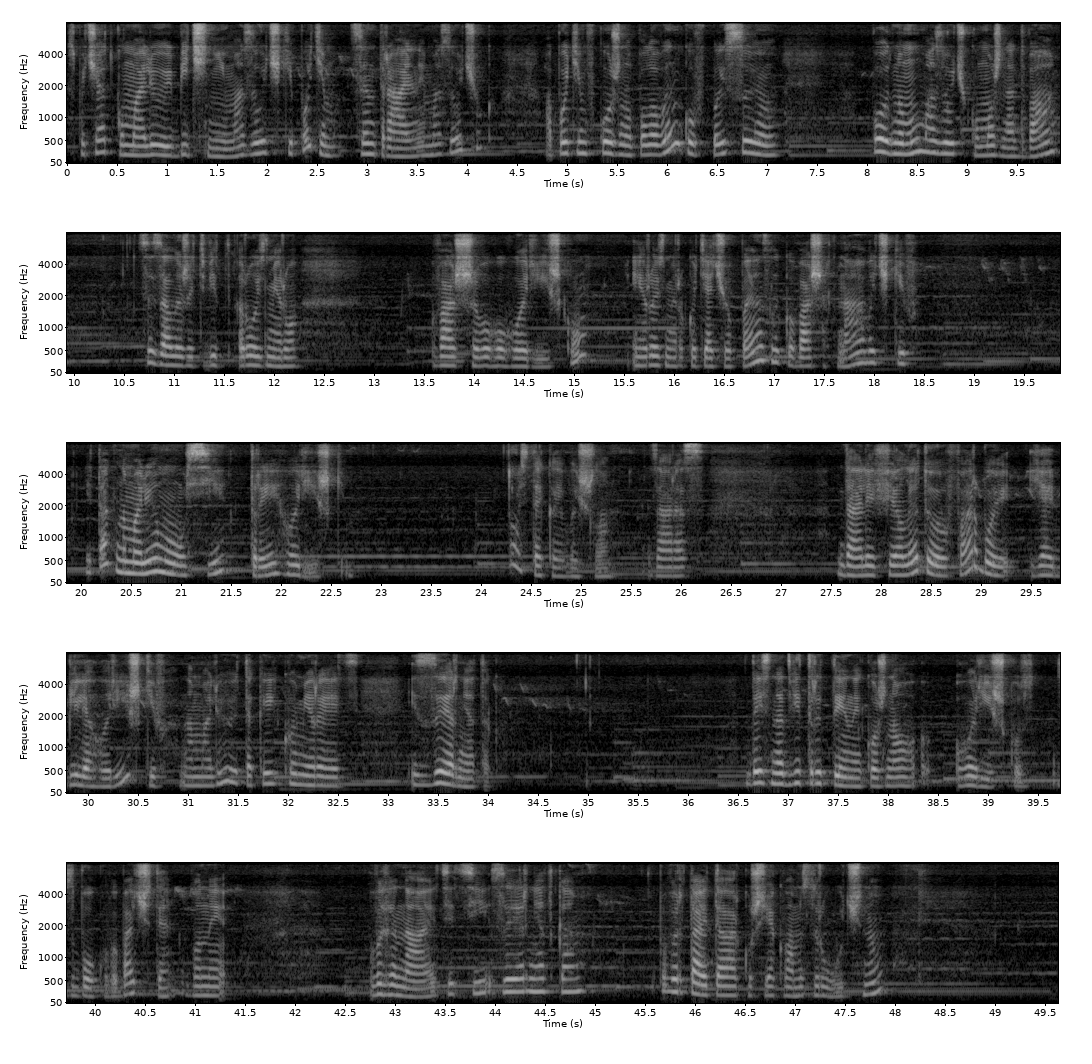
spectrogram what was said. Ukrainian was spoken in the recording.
Спочатку малюю бічні мазочки, потім центральний мазочок, а потім в кожну половинку вписую по одному мазочку, можна два. Це залежить від розміру вашого горішку і розміру котячого пензлику, ваших навичків. І так намалюємо усі три горішки. Ось таке вийшло зараз. Далі фіолетовою фарбою я біля горішків намалюю такий комірець із зерняток. Десь на дві третини кожного горішку з боку, ви бачите, вони вигинаються, ці зернятка. Повертайте аркуш, як вам зручно.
